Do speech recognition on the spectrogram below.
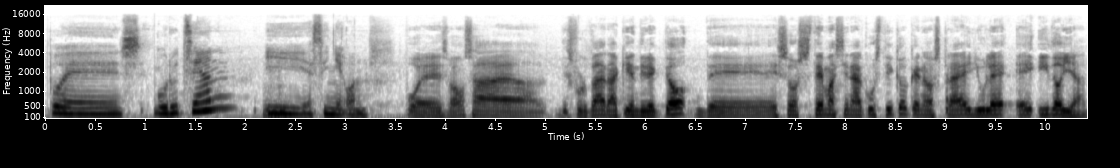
Pues Gurutzean y Eziñegon. Pues vamos a disfrutar aquí en directo de esos temas en acústico que nos trae Yule e Idoya.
